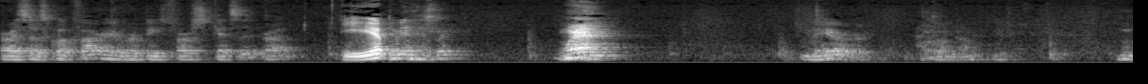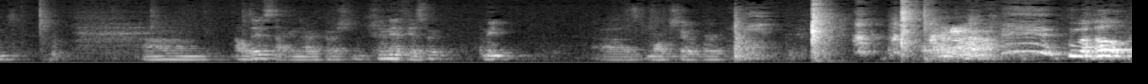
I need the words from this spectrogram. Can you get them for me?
Alright, so it's quick fire. Whoever beats first gets it, right? Yep. Give me the history. When? Me or I don't know. Um, I'll do a secondary question. Give me the history. uh, it's Mark Silver. well,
